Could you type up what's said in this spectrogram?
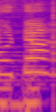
मोटा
